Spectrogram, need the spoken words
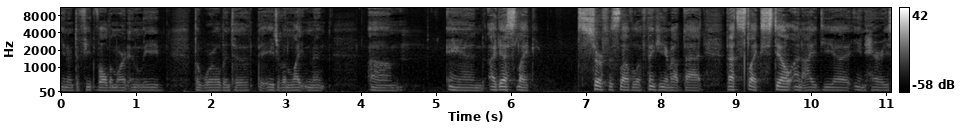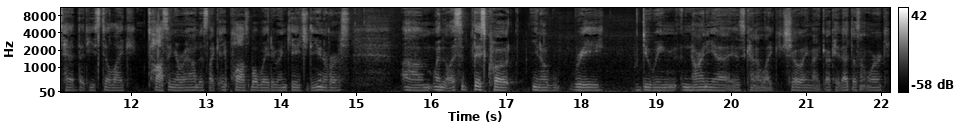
you know defeat Voldemort and lead the world into the Age of Enlightenment. Um, and I guess like surface level of thinking about that, that's like still an idea in Harry's head that he's still like tossing around as like a plausible way to engage the universe. Um, when this, this quote, you know, redoing Narnia is kind of like showing like, okay, that doesn't work.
